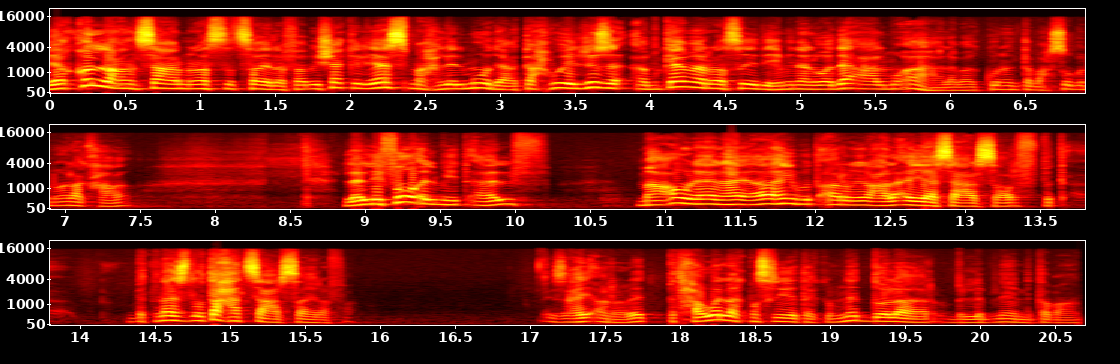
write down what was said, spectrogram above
يقل عن سعر منصة صيرفة بشكل يسمح للمودع تحويل جزء أم كامل رصيده من الودائع المؤهلة. بتكون أنت محسوب أنه لك حق. للي فوق المئة ألف معقول هاي الهيئة هي بتقرر على أي سعر صرف بت... بتنزله تحت سعر صيرفة. إذا هي قررت بتحول لك مصريتك من الدولار باللبناني طبعا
